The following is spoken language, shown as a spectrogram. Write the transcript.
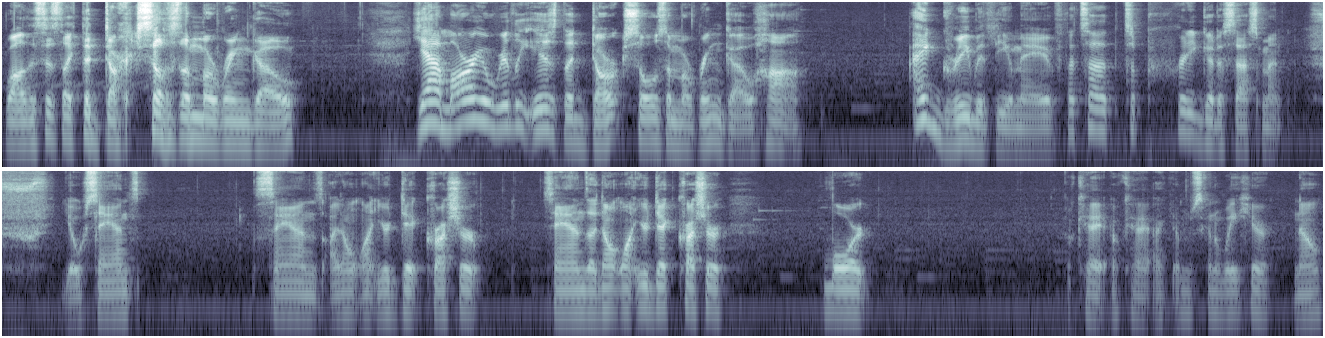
Wow, this is like the Dark Souls of Maringo. Yeah, Mario really is the Dark Souls of Maringo, huh? I agree with you, Maeve. That's a that's a pretty good assessment. Yo, Sans. Sans, I don't want your dick crusher. Sans, I don't want your dick crusher. Lord. Okay, okay, I, I'm just gonna wait here. No?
